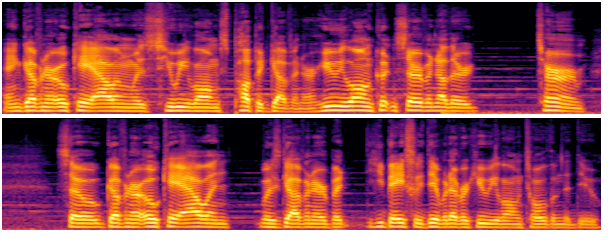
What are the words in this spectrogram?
And Governor O.K. Allen was Huey Long's puppet governor. Huey Long couldn't serve another term. So Governor O.K. Allen was governor, but he basically did whatever Huey Long told him to do.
